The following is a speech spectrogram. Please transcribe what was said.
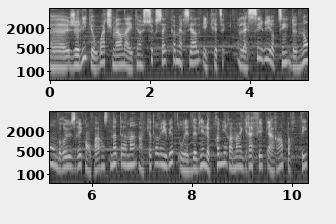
euh, je lis que Watchmen a été un succès commercial et critique. La série obtient de nombreuses récompenses, notamment en 88 où elle devient le premier roman graphique à remporter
